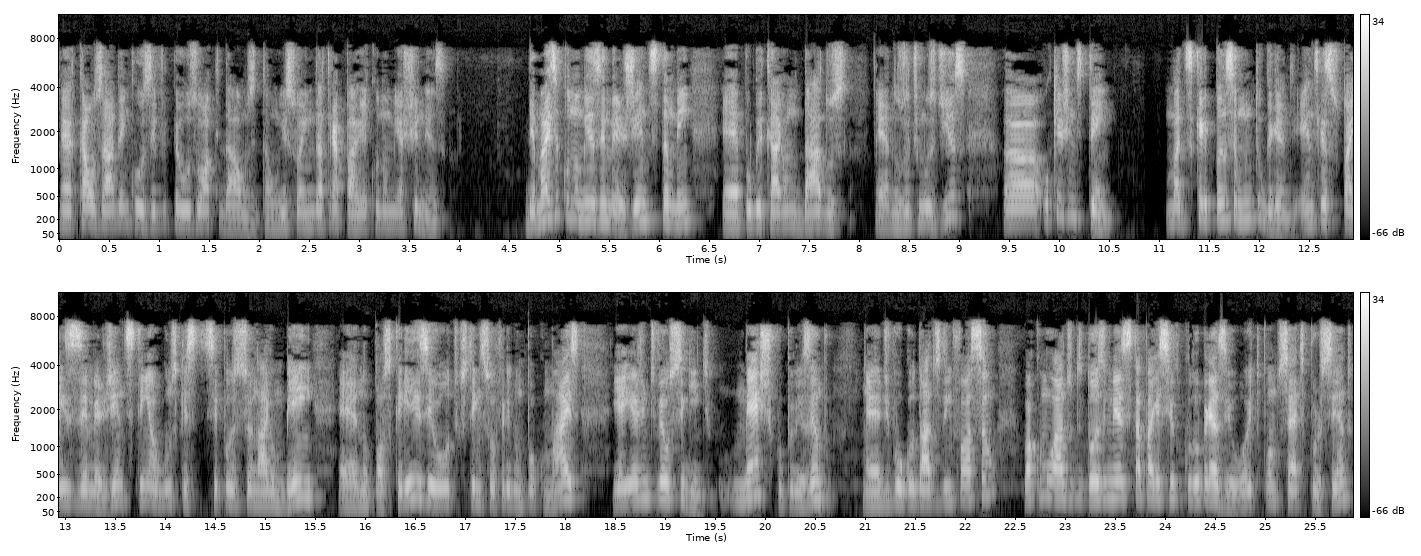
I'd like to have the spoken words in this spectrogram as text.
é, causada inclusive pelos lockdowns. Então isso ainda atrapalha a economia chinesa. Demais economias emergentes também é, publicaram dados é, nos últimos dias. Uh, o que a gente tem? Uma discrepância muito grande. Entre os países emergentes, tem alguns que se posicionaram bem é, no pós-crise, outros têm sofrido um pouco mais. E aí a gente vê o seguinte: o México, por exemplo, é, divulgou dados de inflação. O acumulado de 12 meses está parecido com o do Brasil, 8,7%.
